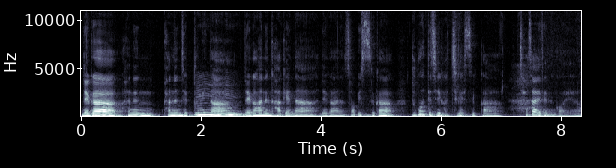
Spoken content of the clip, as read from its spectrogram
내가 하는 파는 제품이나 음, 음. 내가 하는 가게나 내가 하는 서비스가 누구한테 제일 가치가 있을까 찾아야 되는 거예요.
